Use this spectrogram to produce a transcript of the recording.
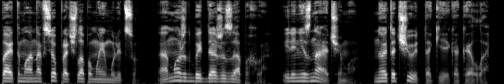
поэтому она все прочла по моему лицу. А может быть даже запаху, или не знаю чему, но это чуют такие, как Элла.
